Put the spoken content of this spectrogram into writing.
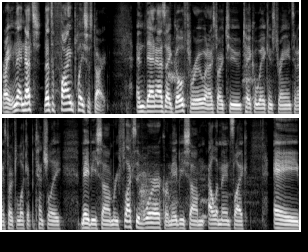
right? And, that, and that's that's a fine place to start. And then as I go through and I start to take away constraints and I start to look at potentially maybe some reflexive work or maybe some elements like a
